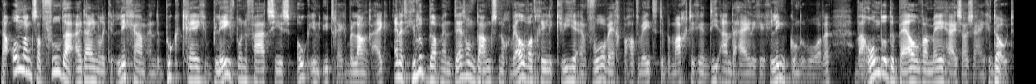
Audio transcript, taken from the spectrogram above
Nou, ondanks dat Fulda uiteindelijk het lichaam en de boek kreeg, bleef Bonifatius ook in Utrecht belangrijk. En het hielp dat men desondanks nog wel wat reliquieën en voorwerpen had weten te bemachtigen die aan de heilige gelinkt konden worden, waaronder de bijl waarmee hij zou zijn gedood.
